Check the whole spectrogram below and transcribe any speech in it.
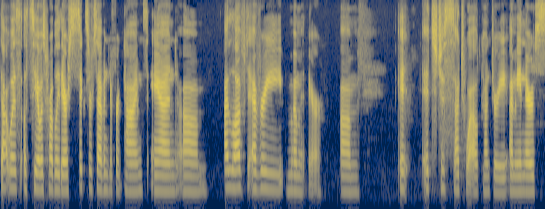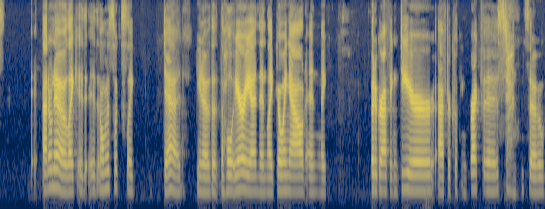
that was let's see, I was probably there six or seven different times, and um, I loved every moment there. Um, it it's just such wild country. I mean, there's I don't know, like it, it almost looks like dead, you know, the, the whole area. And then like going out and like photographing deer after cooking breakfast. so,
